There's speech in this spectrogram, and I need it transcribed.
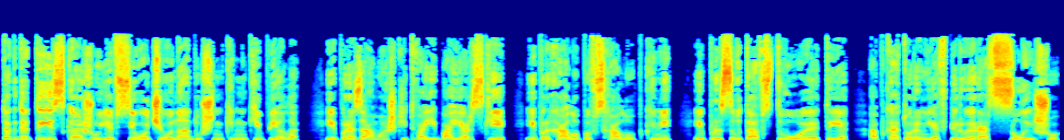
тогда ты и скажу я всего, чего на душеньке накипело. И про замашки твои боярские, и про холопов с холопками, и про сватовство этое, об котором я в первый раз слышу».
